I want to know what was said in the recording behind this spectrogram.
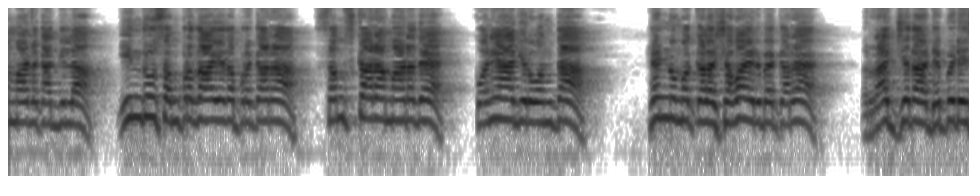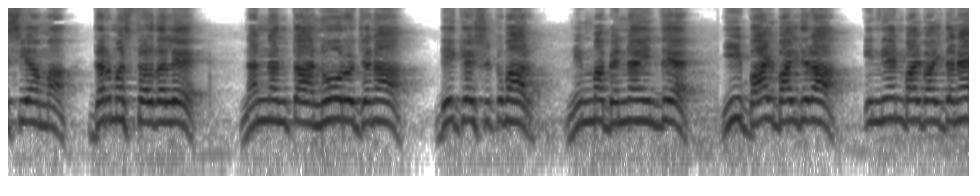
ಮಾಡಕ್ಕಾಗಿಲ್ಲ ಹಿಂದೂ ಸಂಪ್ರದಾಯದ ಪ್ರಕಾರ ಸಂಸ್ಕಾರ ಮಾಡದೆ ಕೊನೆ ಆಗಿರುವಂತ ಹೆಣ್ಣು ಮಕ್ಕಳ ಶವ ಇರಬೇಕಾದ್ರೆ ರಾಜ್ಯದ ಡೆಪ್ಯೂಟಿ ಸಿಎಂ ಧರ್ಮಸ್ಥಳದಲ್ಲಿ ನನ್ನಂತ ನೂರು ಜನ ಡಿ ಕೆ ಶಿವಕುಮಾರ್ ನಿಮ್ಮ ಬೆನ್ನ ಹಿಂದೆ ಈ ಬಾಳ್ ಬಾಳ್ದಿರ, ಇನ್ನೇನ್ ಬಾಳ್ ಬಾಳ್ತಾನೆ?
